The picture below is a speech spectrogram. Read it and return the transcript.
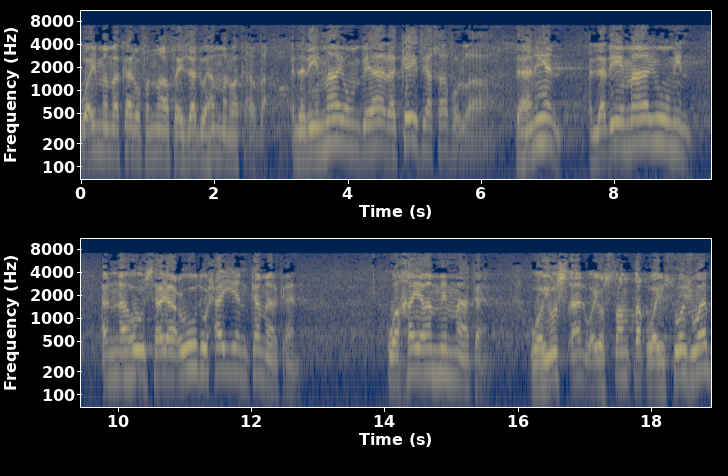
وإما مكانه في النار فيزداد هما وكربا. الذي ما يؤمن بهذا كيف يخاف الله؟ ثانيا الذي ما يؤمن أنه سيعود حيا كما كان وخيرا مما كان ويسأل ويستنطق ويستوجب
